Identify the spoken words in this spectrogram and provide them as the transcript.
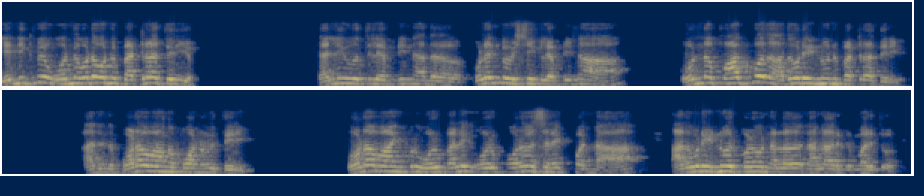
என்னைக்குமே ஒன்னை விட ஒண்ணு பெட்டரா தெரியும். கலியுகத்துல எப்படின்னா அந்த புலன்பு விஷயங்கள் எப்படின்னா ஒன்ன பார்க்கும்போது அதோட இன்னொன்னு பெட்டரா தெரியும். அது இந்த புடவை வாங்க போனவனுக்கு தெரியும். புடவை வாங்கி போற ஒரு பலை ஒரு புடவை செலக்ட் பண்ணா அதோட இன்னொரு புடவை நல்லா நல்லா இருக்கிற மாதிரி தோணும்.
